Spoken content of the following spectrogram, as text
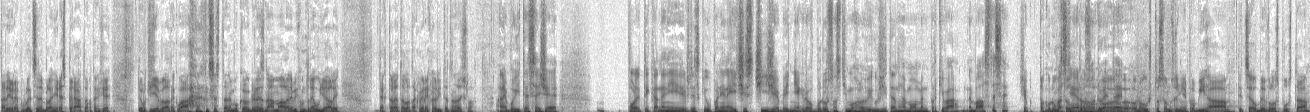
tady v republice nebyl ani respirátor, takže to určitě byla taková cesta nebo krok do neznáma, ale kdybychom to neudělali, tak ta letadla takhle rychle lítat nezačala. A nebojíte se, že politika není vždycky úplně nejčistší, že by někdo v budoucnosti mohl využít tenhle moment proti vám? Nebál jste se, že tak ono vlastně to, rozhodujete? Ono, ono už to samozřejmě probíhá. Teď se objevilo spousta,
